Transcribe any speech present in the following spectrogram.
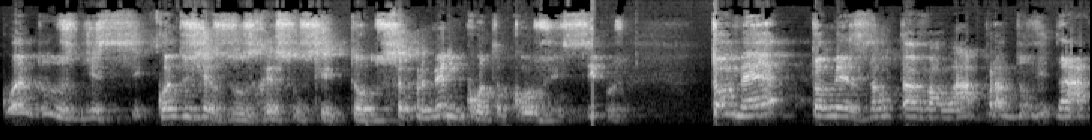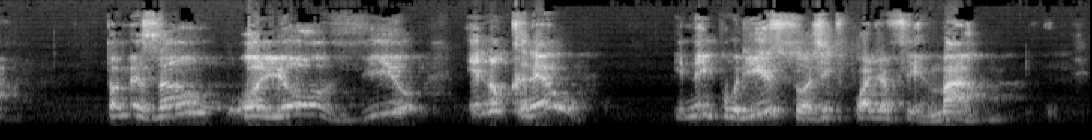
quando, os, quando Jesus ressuscitou, no seu primeiro encontro com os discípulos, Tomé, Tomezão estava lá para duvidar. Tomezão olhou, viu e não creu. E nem por isso a gente pode afirmar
